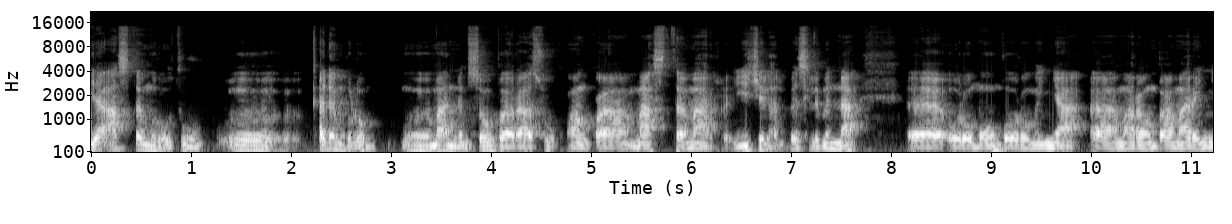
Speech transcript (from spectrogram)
የአስተምሮቱ ቀደም ብሎ ማንም ሰው በራሱ ቋንቋ ማስተማር ይችላል። በእስልምና ኦሮሞውም በኦሮምኛ፣ አማራውም በአማርኛ፣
